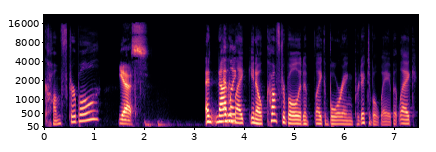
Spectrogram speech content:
comfortable. yes. And not And, in like- like, you know, comfortable in a like boring, predictable way, but like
